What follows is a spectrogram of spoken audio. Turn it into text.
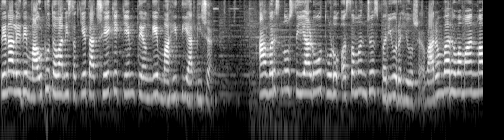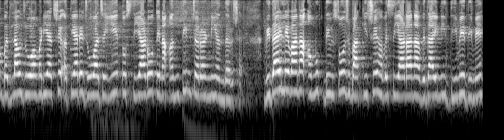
તેના લીધે માવઠું થવાની શક્યતા છે કે કેમ તે અંગે માહિતી આપી છે. આ વર્ષનો શિયાળો થોડો અસમંજસ ભર્યો રહ્યો છે. વારંવાર હવામાનમાં બદલાવ જોવા મળ્યા છે. અત્યારે જોવા જઈએ તો શિયાળો તેના અંતિમ ચરણની અંદર છે. વિદાય લેવાના અમુક દિવસો જ બાકી છે. હવે શિયાળાના વિદાયની ધીમે ધીમે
